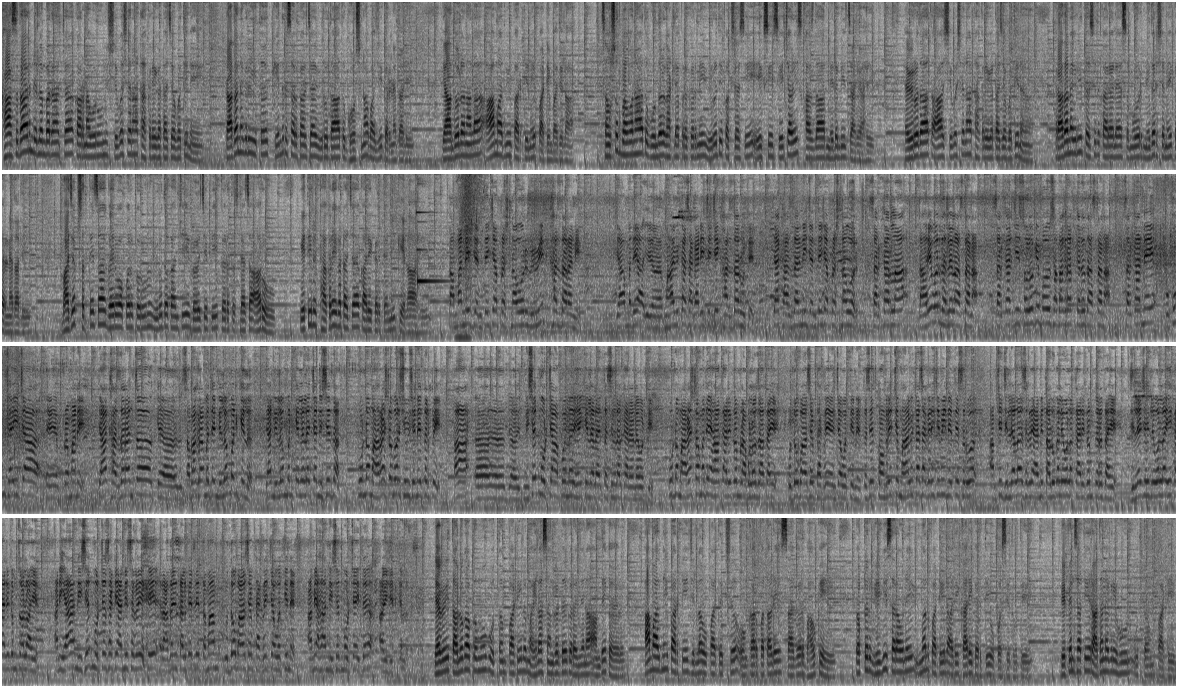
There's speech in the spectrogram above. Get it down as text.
खासदार निलंबनाच्या कारणावरून शिवसेना ठाकरे गटाच्या वतीने राधानगरी इथं केंद्र सरकारच्या विरोधात घोषणाबाजी करण्यात आली. या आंदोलनाला आम आदमी पार्टीने पाठिंबा दिला. संसद भवनात गोंधळ घातल्याप्रकरणी विरोधी पक्षाचे एकशे सेहेचाळीस खासदार निलंबित झाले आहेत. या विरोधात आज शिवसेना ठाकरे गटाच्या वतीनं राधानगरी तहसील कार्यालयासमोर निदर्शने करण्यात आली. भाजप सत्तेचा गैरवापर करून विरोधकांची गळचेपी करत असल्याचा आरोप येथील ठाकरे गटाच्या कार्यकर्त्यांनी केला आहे. सामान्य जनतेच्या प्रश्नावर विविध खासदारांनी ज्यामध्ये महाविकास आघाडीचे जे खासदार होते त्या खासदारांनी जनतेच्या प्रश्नावर सरकारला धारेवर धरलेला असताना सरकारची सलोखी पळू सभागृहात करत असताना सरकारने हुकुमशाहीच्या प्रमाणे त्या खासदारांचं सभागृहामध्ये निलंबन केलं. त्या निलंबन केलेल्याच्या निषेधात पूर्ण महाराष्ट्रभर शिवसेनेतर्फे हा निषेध मोर्चा आपण हे केलेला आहे तहसीलदार कार्यालयावरती. पूर्ण महाराष्ट्रामध्ये हा कार्यक्रम राबवला जात आहे. उद्धव बाळासाहेब ठाकरे यांच्या वतीने. तसेच काँग्रेसचे महाविकास आघाडीचे बी नेते सर्व आमच्या जिल्ह्याला सगळे आम्ही तालुका लेवलला कार्यक्रम करत आहे. जिल्ह्याच्या लेवलला ही कार्यक्रम चालू आहेत. आणि ह्या निषेध मोर्चासाठी आम्ही सगळे इथे राधानी तालुक्यातले तमाम उद्धव बाळासाहेब ठाकरे ठाकरेंच्या वतीने आम्ही हा निषेध मोर्चा इथे आयोजित केला. यावेळी तालुका प्रमुख उत्तम पाटील महिला संघटक रंजना आंबेकर आम आदमी पार्टी जिल्हा उपाध्यक्ष Omkar Patade Sagar Bhavke doctor V V Sarawane Vimal Patil आदी कार्यकर्ते उपस्थित होते. बिपिनसाठी राधानगरीहून उत्तम पाटील.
